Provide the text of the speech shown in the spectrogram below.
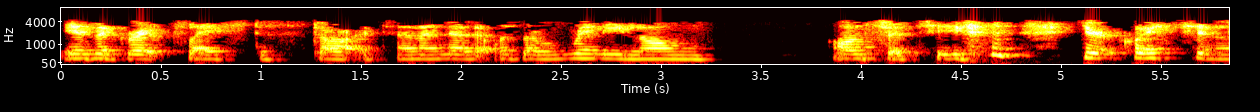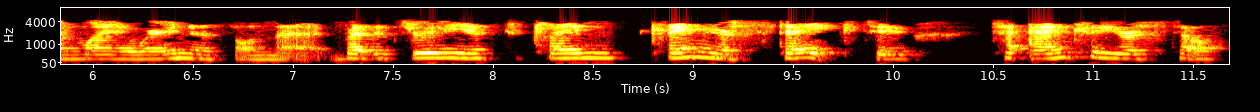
is a great place to start. And I know that was a really long answer to your question on my awareness on that. But it really is to claim claim your stake, to to anchor yourself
